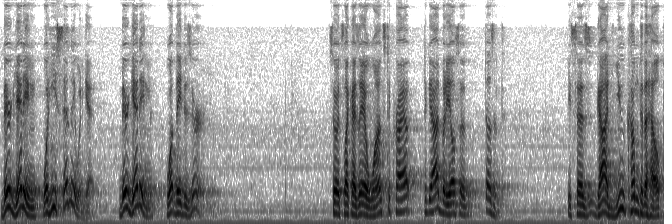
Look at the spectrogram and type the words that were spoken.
They're getting what he said they would get. They're getting what they deserve. So it's like Isaiah wants to cry out to God, but he also doesn't. He says, God, you come to the help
